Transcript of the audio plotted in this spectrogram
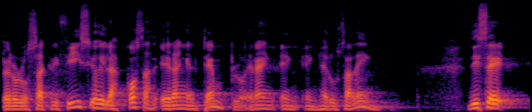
pero los sacrificios y las cosas eran en el templo, eran en, Jerusalén. Dice,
